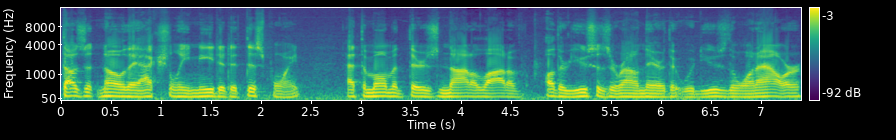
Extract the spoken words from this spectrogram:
doesn't know they actually need it at this point. At the moment, there's not a lot of other uses around there that would use the one hour,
